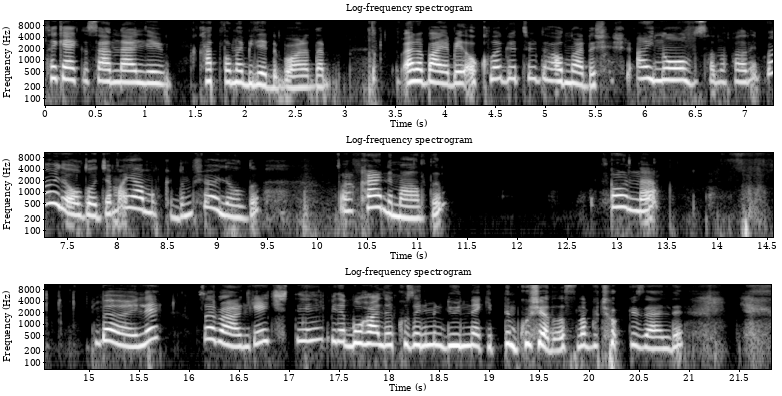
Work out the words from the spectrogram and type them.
Tekerlekli sandalye katlanabilirdi bu arada. Arabaya beni okula götürdü. Onlar da şaşır. Ay ne oldu sana falan. Böyle oldu hocam. Ayağımı kırdım. Şöyle oldu. Sonra karnımı aldım. Sonra böyle Zaman geçti. Bir de bu halde kuzenimin düğününe gittim Kuşadası'na. Bu çok güzeldi.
